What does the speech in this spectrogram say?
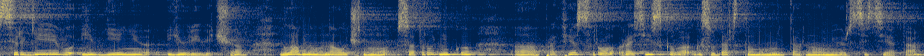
Сергееву Евгению Юрьевичу, главному научному сотруднику, э, профессору Российского государственного гуманитарного университета.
